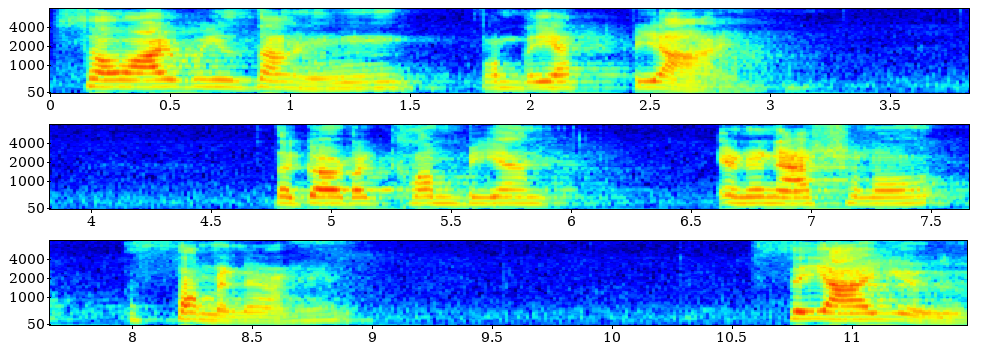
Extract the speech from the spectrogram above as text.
So I resigned from the FBI to go to Columbia International Seminary, CIU,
